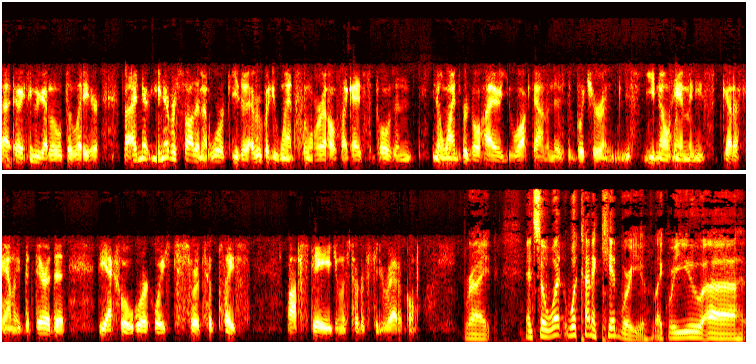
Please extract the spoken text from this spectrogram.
I, I think we got a little delay here. But I never, you never saw them at work either. Everybody went somewhere else. Like I suppose in you know Winesburg, Ohio, you walk down and there's the butcher, and you, you know him, and he's got a family. But there, the the actual work always sort of took place off stage and was sort of theoretical. Right. And so, what what kind of kid were you? Like, were you uh,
